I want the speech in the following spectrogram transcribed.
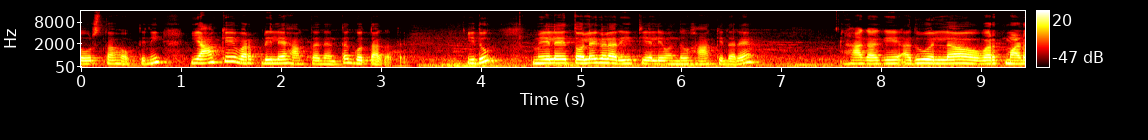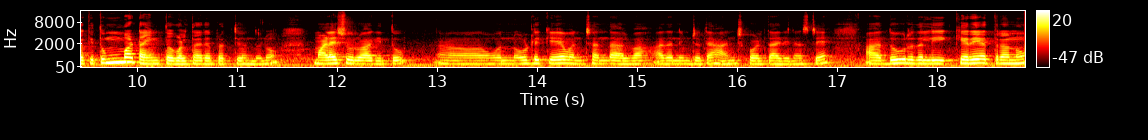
ತೋರಿಸ್ತಾ ಹೋಗ್ತೀನಿ. ಯಾಕೆ ವರ್ಕ್ ಡಿಲೇ ಆಗ್ತಾಯಿದೆ ಅಂತ ಗೊತ್ತಾಗುತ್ತೆ. ಇದು ಮೇಲೆ ತೊಲೆಗಳ ರೀತಿಯಲ್ಲಿ ಒಂದು ಹಾಕಿದ್ದಾರೆ ಹಾಗಾಗಿ ಅದು ಎಲ್ಲ ವರ್ಕ್ ಮಾಡೋಕ್ಕೆ ತುಂಬ ಟೈಮ್ ತೊಗೊಳ್ತಾ ಇದೆ ಪ್ರತಿಯೊಂದೂ ಮಳೆ ಶುರುವಾಗಿತ್ತು. ಒಂದು ನೋಡಲಿಕ್ಕೆ ಒಂದು ಚಂದ ಅಲ್ವಾ? ಅದನ್ನು ನಿಮ್ಮ ಜೊತೆ ಹಂಚ್ಕೊಳ್ತಾ ಇದ್ದೀನಿ ಅಷ್ಟೇ. ಆ ದೂರದಲ್ಲಿ ಕೆರೆ ಹತ್ರನೂ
